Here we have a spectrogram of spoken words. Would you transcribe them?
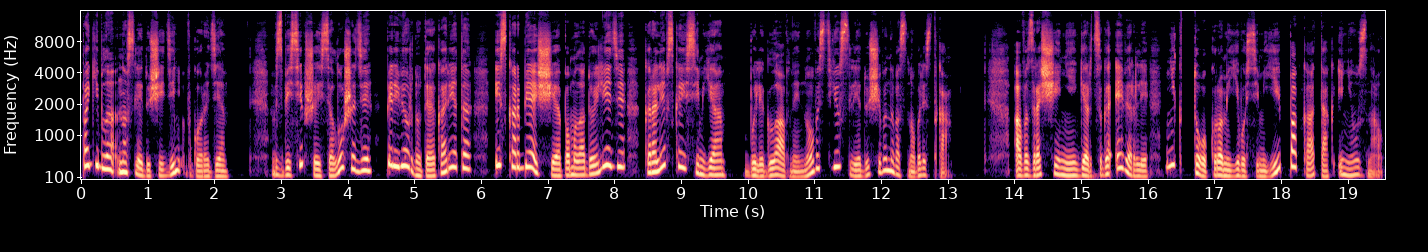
погибла на следующий день в городе. Взбесившиеся лошади, перевернутая карета и скорбящая по молодой леди королевская семья были главной новостью следующего новостного листка. О возвращении герцога Эверли никто, кроме его семьи, пока так и не узнал.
